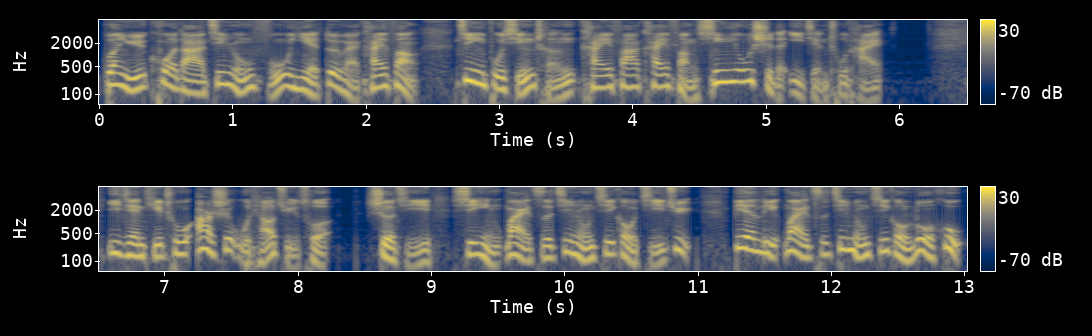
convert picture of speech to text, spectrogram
关于扩大金融服务业对外开放、进一步形成开发开放新优势的意见出台。意见提出二十五条举措，涉及吸引外资金融机构集聚、便利外资金融机构落户、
